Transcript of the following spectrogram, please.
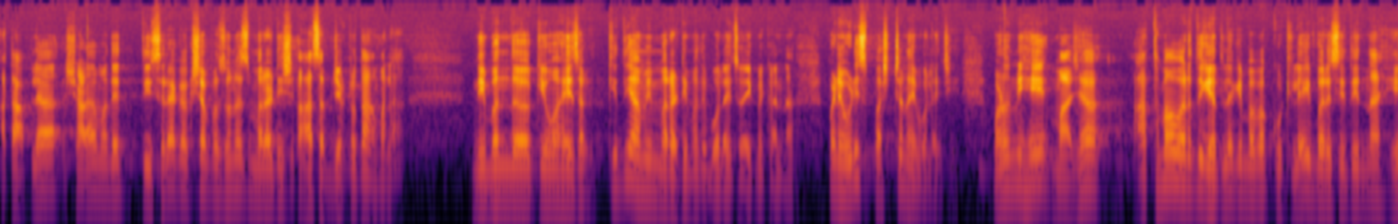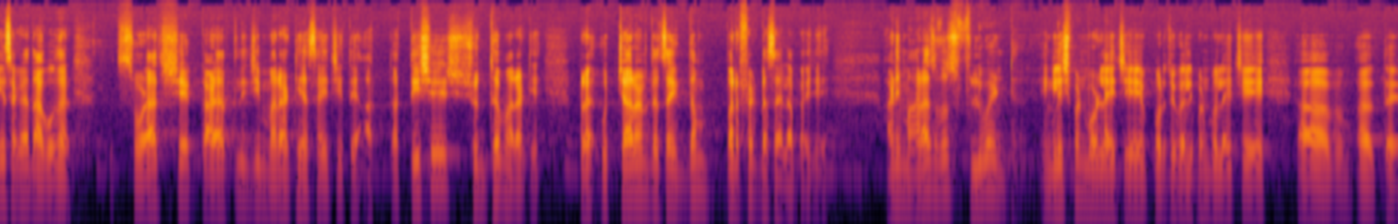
आता आपल्या शाळेमध्ये तिसऱ्या कक्षापासूनच मराठी श- हा सब्जेक्ट होता आम्हाला. निबंध किंवा हे सग किती आम्ही मराठीमध्ये बोलायचो एकमेकांना पण एवढी स्पष्ट नाही बोलायची. म्हणून मी हे माझ्या आत्मावरती घेतलं की बाबा कुठल्याही परिस्थितींना हे सगळ्यात अगोदर सोळाशे काळातली जी मराठी असायची ते अतिशय शुद्ध मराठी प्र उच्चारण त्याचं एकदम परफेक्ट असायला पाहिजे. आणि महाराज वॉज फ्लुएंट इंग्लिश पण बोलायचे पोर्तुगाली पण बोलायचे ते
